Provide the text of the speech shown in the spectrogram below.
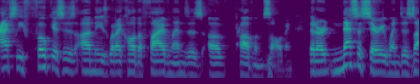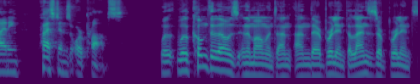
actually focuses on these, what I call the five lenses of problem solving that are necessary when designing questions or prompts. We'll, we'll come to those in a moment, and, and they're brilliant. The lenses are brilliant.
